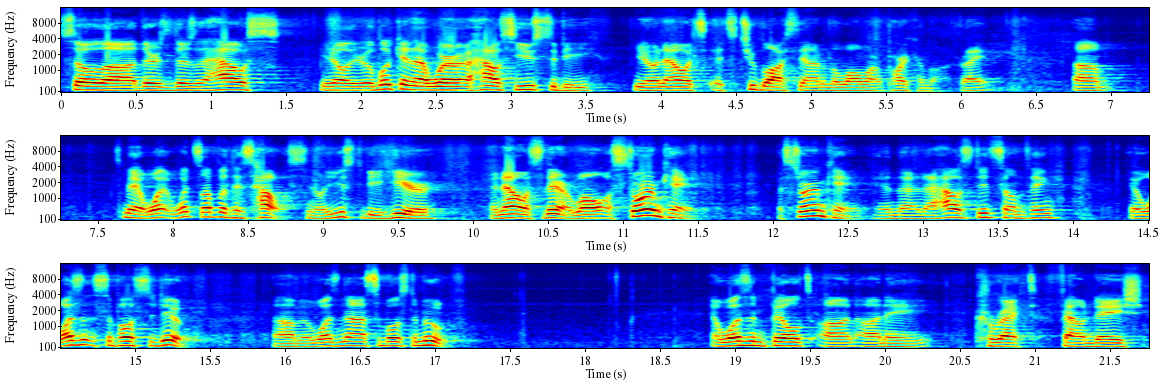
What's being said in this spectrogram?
So uh, there's, there's a house, you know, you're looking at where a house used to be. You know, now it's, it's two blocks down in the Walmart parking lot, right? Um, man, what, what's up with this house? You know, it used to be here, and now it's there. Well, a storm came. A storm came, and the, the house did something it wasn't supposed to do. Um, it was not supposed to move. It wasn't built on, on a correct foundation.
